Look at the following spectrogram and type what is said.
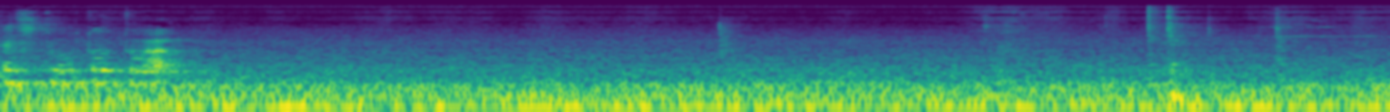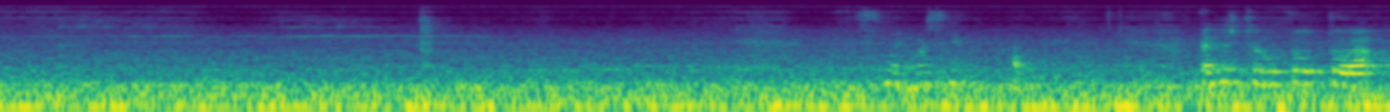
私と弟はと弟は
